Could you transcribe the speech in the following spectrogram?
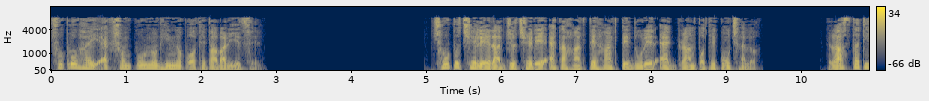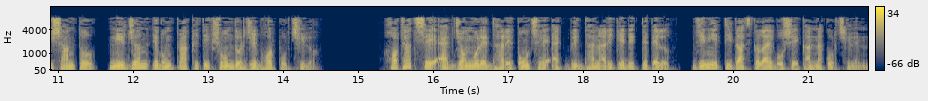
ছোট ভাই এক সম্পূর্ণ ভিন্ন পথে পা বাড়িয়েছে। ছোট ছেলে রাজ্য ছেড়ে একা হাঁটতে হাঁটতে দূরের এক গ্রাম পথে পৌঁছাল। রাস্তাটি শান্ত নির্জন এবং প্রাকৃতিক সৌন্দর্যে ভরপুর ছিল। হঠাৎ সে এক জঙ্গলের ধারে পৌঁছে এক বৃদ্ধা নারীকে দেখতে পেল, যিনি একটি গাছতলায় বসে কান্না করছিলেন।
